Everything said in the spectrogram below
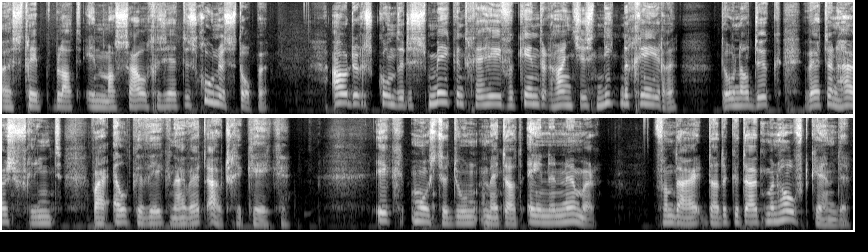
uh, stripblad in massaal gezette schoenen stoppen. Ouders konden de smekend geheven kinderhandjes niet negeren. Donald Duck werd een huisvriend waar elke week naar werd uitgekeken. Ik moest het doen met dat ene nummer. Vandaar dat ik het uit mijn hoofd kende.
